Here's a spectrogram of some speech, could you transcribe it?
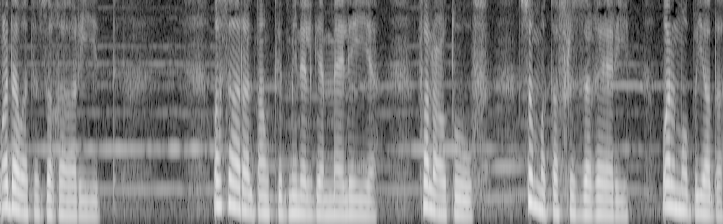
ودوت الزغاريد وسار الموكب من الجمالية فالعطوف ثم كفر الزغاري والمبيضة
